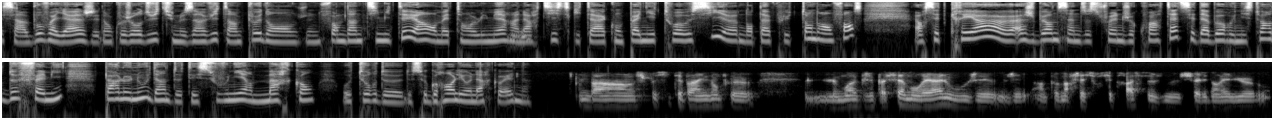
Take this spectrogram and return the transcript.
c'est un beau voyage et donc aujourd'hui tu nous invites un peu dans une forme d'intimité hein, en mettant en lumière un artiste qui t'a accompagné toi aussi hein, dans ta plus tendre enfance. Alors cette créa, euh, Ashburns and the Strange Quartet, c'est d'abord une histoire de famille. Parle-nous d'un de tes souvenirs marquants autour de, de ce grand Leonard Cohen. Ben, je peux citer par exemple le mois que j'ai passé à Montréal où j'ai un peu marché sur ses traces. Je, je, suis allé dans les lieux où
